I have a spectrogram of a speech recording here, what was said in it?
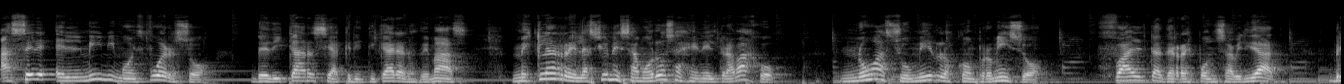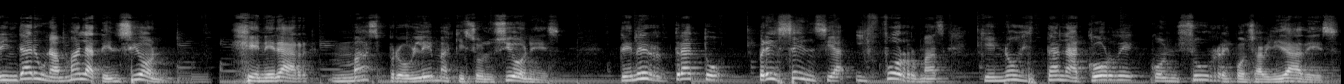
hacer el mínimo esfuerzo, dedicarse a criticar a los demás, mezclar relaciones amorosas en el trabajo, no asumir los compromisos, falta de responsabilidad, brindar una mala atención, generar más problemas que soluciones, tener trato, presencia y formas que no están acorde con sus responsabilidades.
